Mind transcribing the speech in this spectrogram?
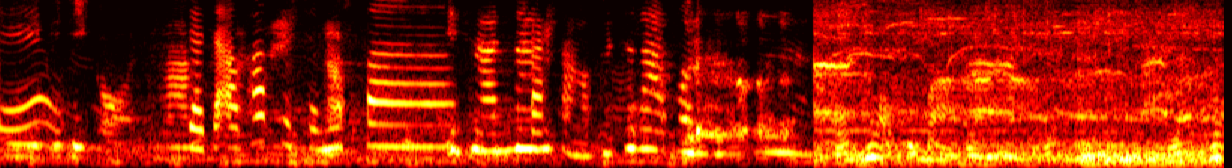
แล้วพิธีกรภาพเดี๋ยวจะเอาภาพสวยๆมาฝากดิฉันนางสาวพัชราพรบุญเอื้อพ่อคุณบาปและพ่อ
